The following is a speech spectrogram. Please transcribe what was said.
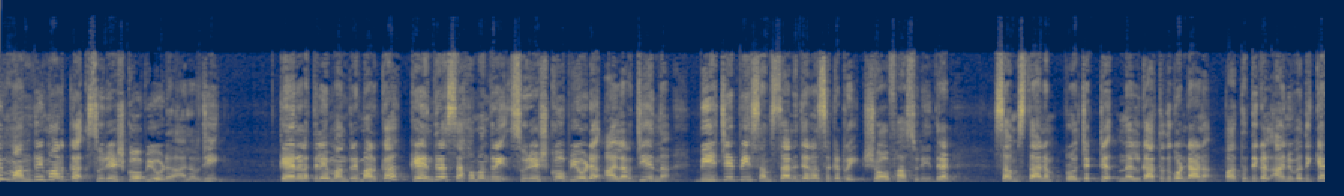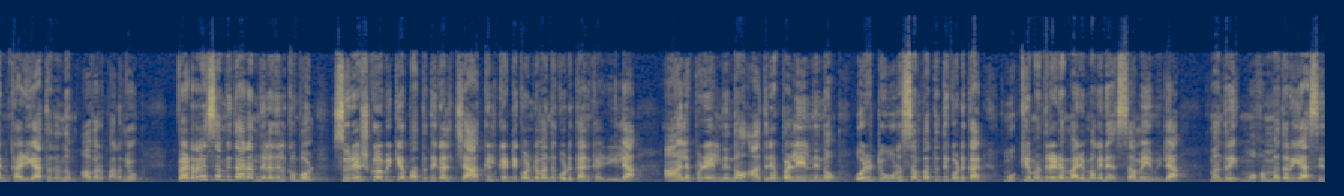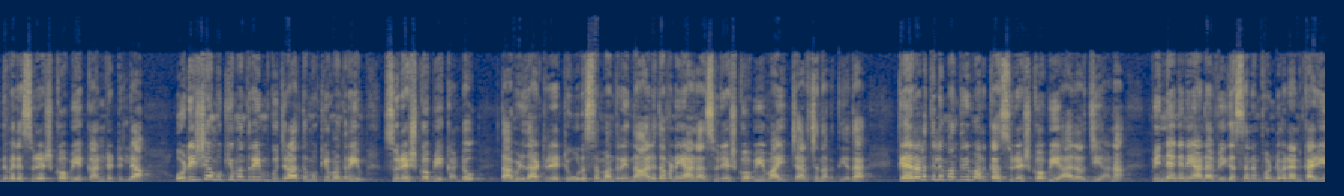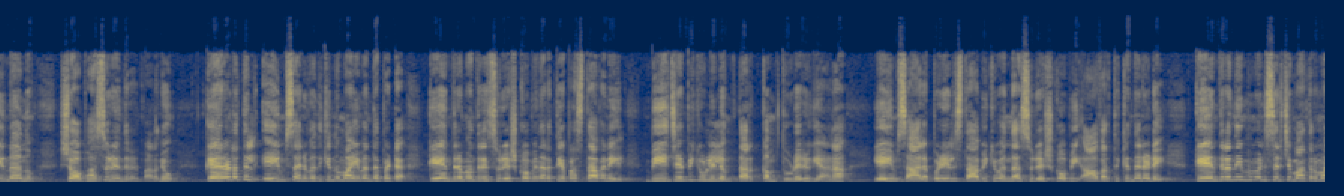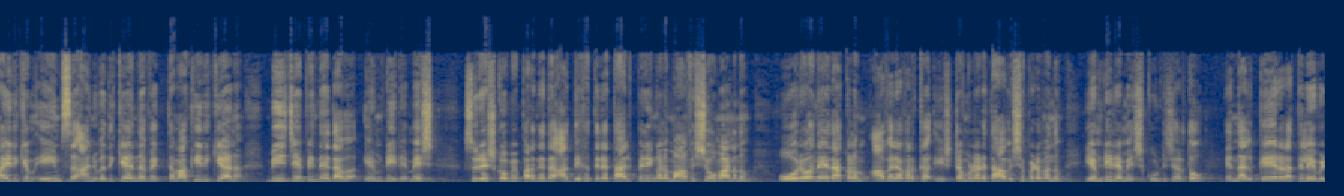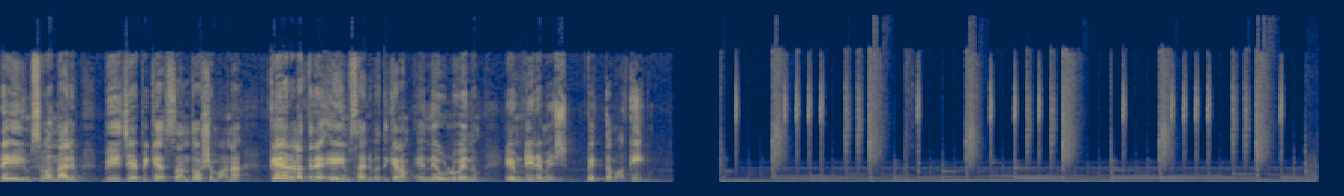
കേരളത്തിലെ മന്ത്രിമാർക്ക് സുരേഷ് ഗോപിയോട് അലർജി. കേരളത്തിലെ മന്ത്രിമാർക്ക് കേന്ദ്ര സഹമന്ത്രി സുരേഷ് ഗോപിയോട് അലർജിയെന്ന് ബി ജെ പി സംസ്ഥാന ജനറൽ സെക്രട്ടറി ശോഭ സുരേന്ദ്രൻ. സംസ്ഥാനം പ്രൊജക്ട് നൽകാത്തതുകൊണ്ടാണ് പദ്ധതികൾ അനുവദിക്കാൻ കഴിയാത്തതെന്നും അവർ പറഞ്ഞു. ഫെഡറൽ സംവിധാനം നിലനിൽക്കുമ്പോൾ സുരേഷ് ഗോപിക്ക് പദ്ധതികൾ ചാക്കിൽ കെട്ടിക്കൊണ്ടുവന്ന് കൊടുക്കാൻ കഴിയില്ല. ആലപ്പുഴയിൽ നിന്നോ അതിരപ്പള്ളിയിൽ നിന്നോ ഒരു ടൂറിസം പദ്ധതി കൊടുക്കാൻ മുഖ്യമന്ത്രിയുടെ മരുമകന് സമയമില്ല. മന്ത്രി മുഹമ്മദ് റിയാസ് ഇതുവരെ സുരേഷ് ഗോപിയെ കണ്ടിട്ടില്ല. ഒഡീഷ മുഖ്യമന്ത്രിയും ഗുജറാത്ത് മുഖ്യമന്ത്രിയും സുരേഷ് ഗോപിയെ കണ്ടു. തമിഴ്നാട്ടിലെ ടൂറിസം മന്ത്രി നാല് തവണയാണ് സുരേഷ് ഗോപിയുമായി ചർച്ച നടത്തിയത്. കേരളത്തിലെ മന്ത്രിമാർക്ക് സുരേഷ് ഗോപി അലർജിയാണ്. പിന്നെ എങ്ങനെയാണ് വികസനം കൊണ്ടുവരാൻ കഴിയുന്നതെന്നും ശോഭാ സുരേന്ദ്രൻ പറഞ്ഞു. കേരളത്തിൽ എയിംസ് അനുവദിക്കുന്നതുമായി ബന്ധപ്പെട്ട് കേന്ദ്രമന്ത്രി സുരേഷ് ഗോപി നടത്തിയ പ്രസ്താവനയിൽ ബി ജെ പിക്കുള്ളിലും തർക്കം തുടരുകയാണ്. എയിംസ് ആലപ്പുഴയിൽ സ്ഥാപിക്കുമെന്ന് സുരേഷ് ഗോപി ആവർത്തിക്കുന്നതിനിടെ കേന്ദ്ര നിയമം അനുസരിച്ച് മാത്രമായിരിക്കും എയിംസ് അനുവദിക്കുക എന്ന് വ്യക്തമാക്കിയിരിക്കുകയാണ് ബി നേതാവ് എം രമേശ്. സുരേഷ് ഗോപി പറഞ്ഞത് അദ്ദേഹത്തിന്റെ താല്പര്യങ്ങളും ആവശ്യവുമാണെന്നും ഓരോ നേതാക്കളും അവരവർക്ക് ഇഷ്ടമുള്ളിടത്ത് ആവശ്യപ്പെടുമെന്നും എം ഡി രമേശ് കൂട്ടിച്ചേർത്തു. എന്നാൽ കേരളത്തിൽ എവിടെ എയിംസ് വന്നാലും ബി ജെ പിക്ക് സന്തോഷമാണ്. കേരളത്തിന് എയിംസ് അനുവദിക്കണം എന്നേ ഉള്ളൂവെന്നും എം ഡി രമേശ് വ്യക്തമാക്കി.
